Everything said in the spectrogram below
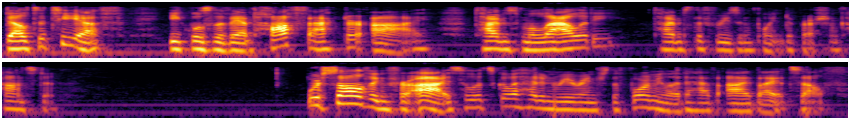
Delta TF equals the Van't Hoff factor I times molality times the freezing point depression constant. We're solving for I, so let's go ahead and rearrange the formula to have I by itself.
